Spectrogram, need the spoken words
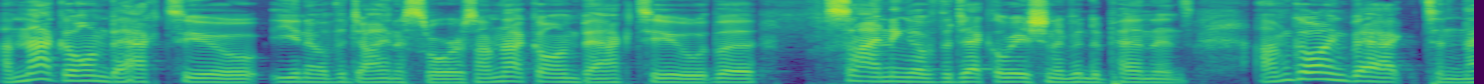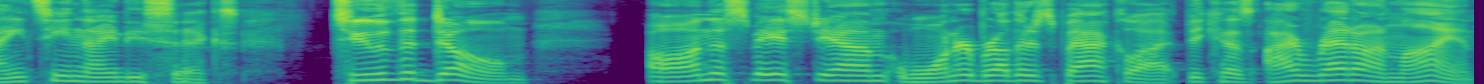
I'm not going back to, you know, the dinosaurs. I'm not going back to the signing of the Declaration of Independence. I'm going back to 1996 to the dome on the Space Jam Warner Brothers backlot because I read online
